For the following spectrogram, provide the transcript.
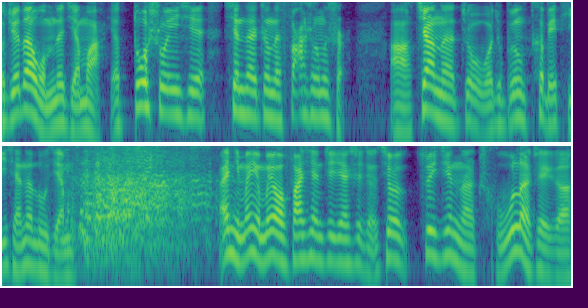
我觉得我们的节目啊，要多说一些现在正在发生的事儿。啊，这样呢，就我就不用特别提前的录节目。哎，你们有没有发现这件事情？就最近呢，除了这个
